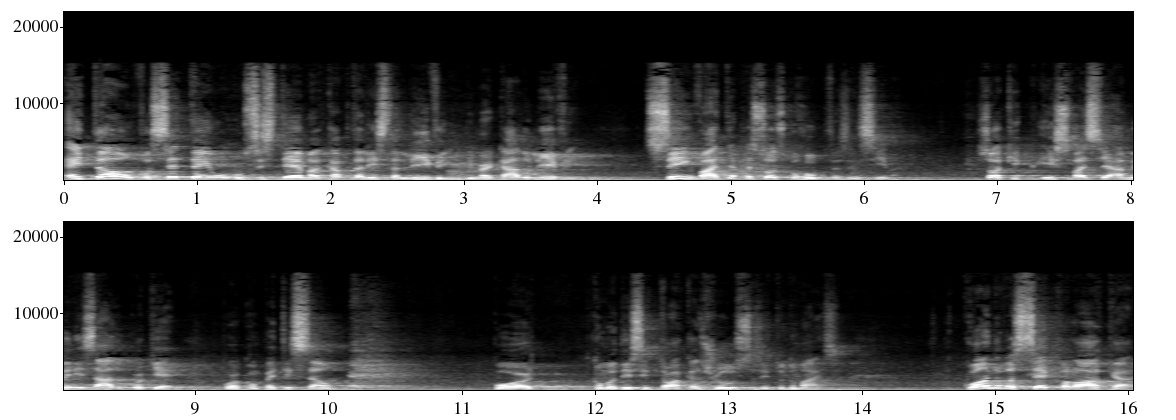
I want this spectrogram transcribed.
Então, você tem um, sistema capitalista livre, de mercado livre, sim, vai ter pessoas corruptas em cima. Só que isso vai ser amenizado por quê? Por competição, por, como eu disse, trocas justas e tudo mais. Quando você coloca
